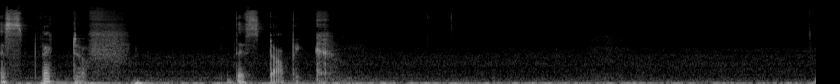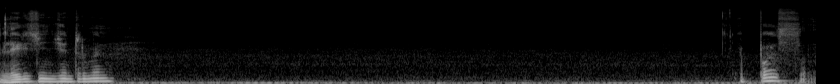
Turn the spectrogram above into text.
aspect of this topic. Ladies and gentlemen, a person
